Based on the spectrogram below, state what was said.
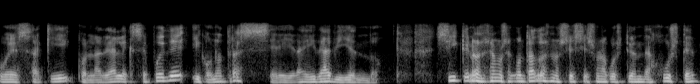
pues aquí con la de Alex se puede y con otras se irá, irá viendo. Sí que nos hemos encontrado, no sé si es una cuestión de ajuste,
